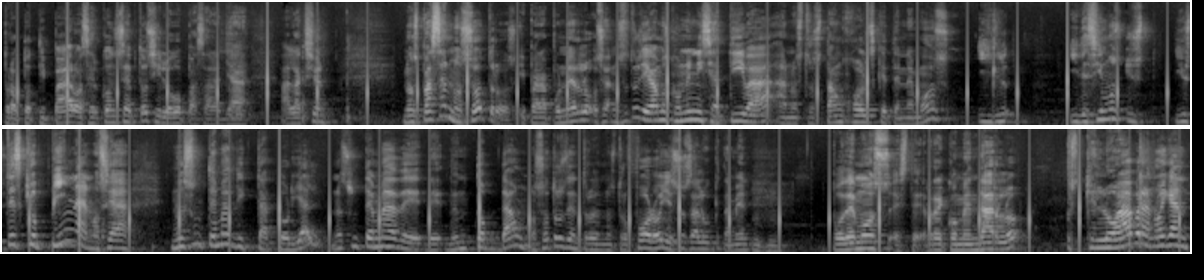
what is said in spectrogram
prototipar o hacer conceptos y luego pasar ya a la acción. Nos pasa a nosotros y para ponerlo, o sea, nosotros llegamos con una iniciativa a nuestros town halls que tenemos y, y decimos, ¿y, y ustedes qué opinan? O sea, no es un tema dictatorial, no es un tema de, de- de un top-down. Nosotros dentro de nuestro foro, y eso es algo que también podemos este, recomendarlo, pues que lo abran, oigan,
